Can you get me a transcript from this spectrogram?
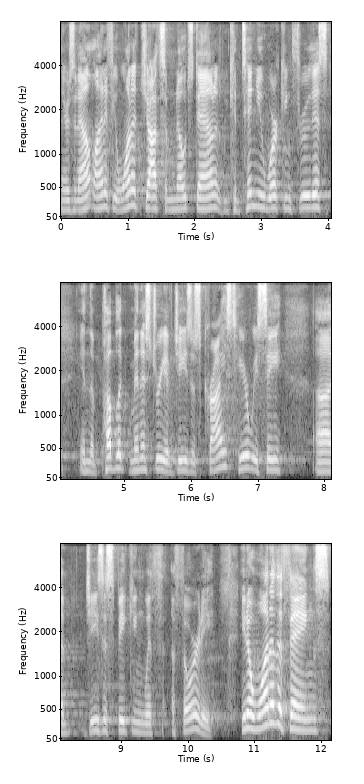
There's an outline if you want to jot some notes down as we continue working through this in the public ministry of Jesus Christ. Here we see uh, Jesus speaking with authority. You know, one of the things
